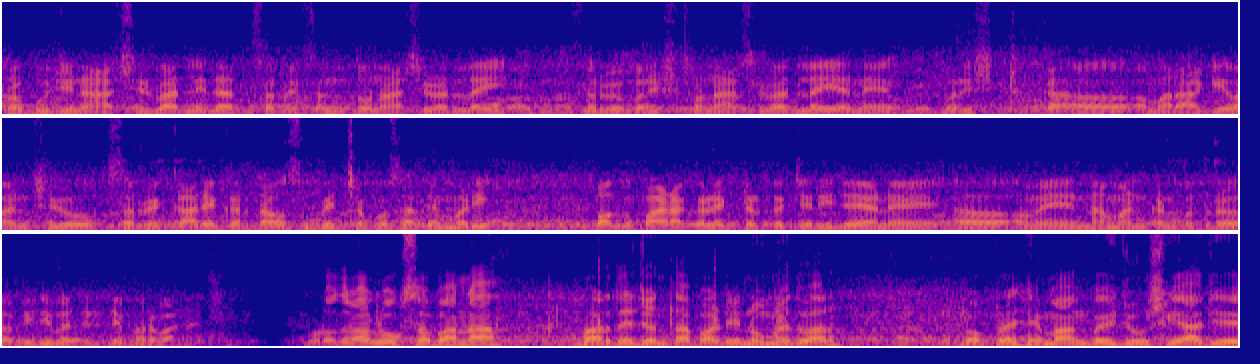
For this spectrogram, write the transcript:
પ્રભુજીના આશીર્વાદ લીધા, સર્વે સંતોના આશીર્વાદ લઈ, સર્વે વરિષ્ઠોના આશીર્વાદ લઈ અને વરિષ્ઠ અમારા આગેવાનશ્રીઓ, સર્વે કાર્યકર્તાઓ, શુભેચ્છકો સાથે મળી પગપાળા કલેક્ટર કચેરી જઈ અને અમે નામાંકન પત્ર વિધિવત રીતે ભરવાના છીએ. વડોદરા લોકસભાના ભારતીય જનતા પાર્ટીના ઉમેદવાર ડૉક્ટર હેમાંગભાઈ જોશી આજે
